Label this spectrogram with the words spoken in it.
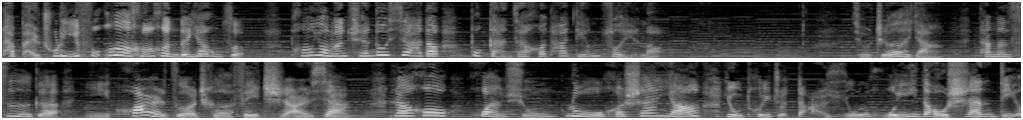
他摆出了一副恶狠狠的样子，朋友们全都吓得不敢再和他顶嘴了。就这样。他们四个一块儿坐车飞驰而下，然后浣熊、鹿和山羊又推着大熊回到山顶。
